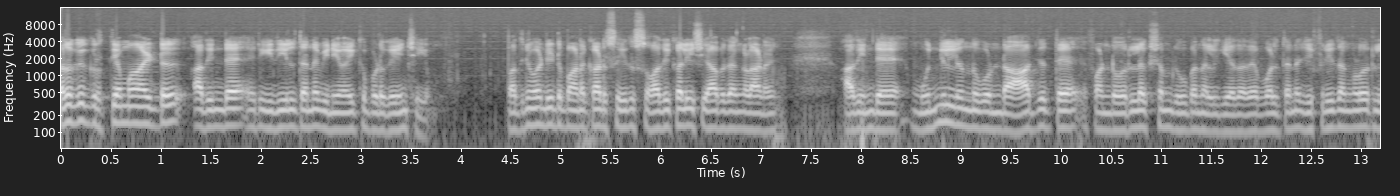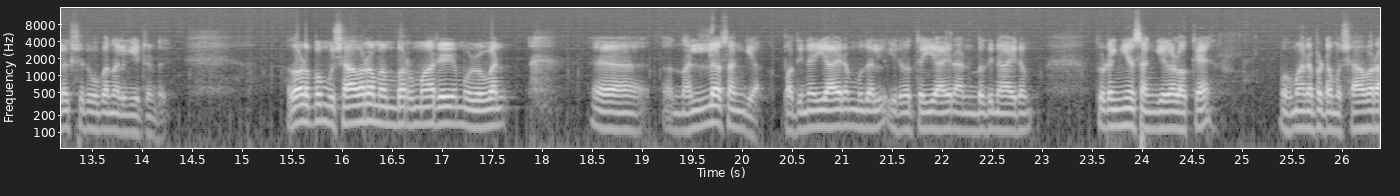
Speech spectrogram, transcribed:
അതൊക്കെ കൃത്യമായിട്ട് അതിന്റെ രീതിയിൽ തന്നെ വിനിയോഗിക്കപ്പെടുകയും ചെയ്യും. അപ്പം അതിനു വേണ്ടിയിട്ട് പാണക്കാട് സെയ്ത് സ്വാദിഖ് അലി ശിഹാബ് അതിന്റെ മുന്നിൽ നിന്നുകൊണ്ട് ആദ്യത്തെ ഫണ്ട് ഒരു ലക്ഷം രൂപ നൽകിയത്. അതേപോലെ തന്നെ ജിഫ്രി തങ്ങൾ ഒരു ലക്ഷം രൂപ നൽകിയിട്ടുണ്ട്. അതോടൊപ്പം മുഷാവറ മെമ്പർമാരെ മുഴുവൻ നല്ല സംഖ്യ പതിനയ്യായിരം മുതൽ ഇരുപത്തയ്യായിരം അൻപതിനായിരം തുടങ്ങിയ സംഖ്യകളൊക്കെ ബഹുമാനപ്പെട്ട മുഷാവറ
